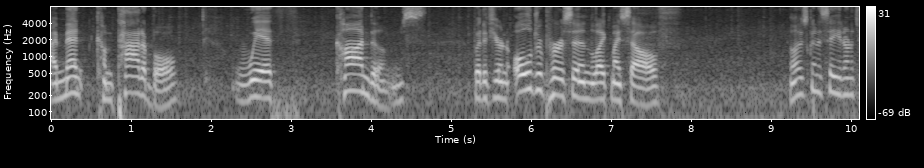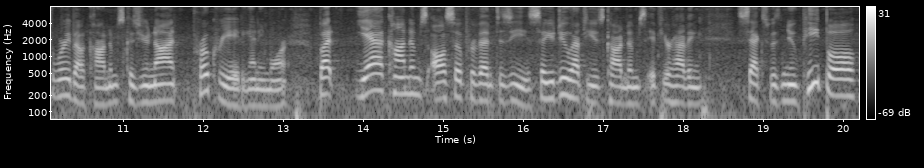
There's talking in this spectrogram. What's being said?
I meant compatible with condoms. But if you're an older person like myself, well, I was going to say you don't have to worry about condoms because you're not procreating anymore. But yeah, condoms also prevent disease. So you do have to use condoms if you're having sex with new people.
